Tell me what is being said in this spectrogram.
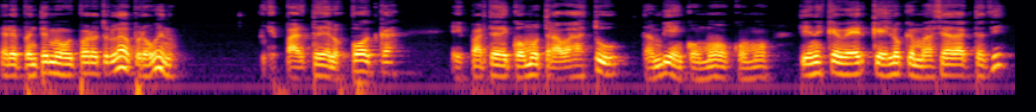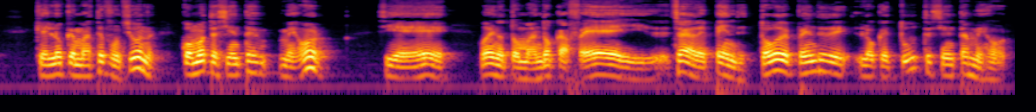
de repente me voy para otro lado, pero bueno, es parte de los podcasts, es parte de cómo trabajas tú también, cómo, cómo tienes que ver qué es lo que más se adapta a ti, qué es lo que más te funciona, cómo te sientes mejor. Si es, bueno, tomando café y, o sea, depende. Todo depende de lo que tú te sientas mejor.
